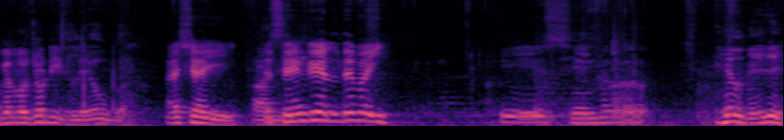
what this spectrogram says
ਕਿਲੋ ਝੋਟੀ ਥਲੇ ਹੋਊਗਾ। ਅੱਛਾ ਜੀ ਤੇ। ਸਿੰਘ ਹਿਲਦੇ ਬਾਈ? ਇਹ ਸਿੰਘ ਹਿਲਦੇ ਜੇ।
